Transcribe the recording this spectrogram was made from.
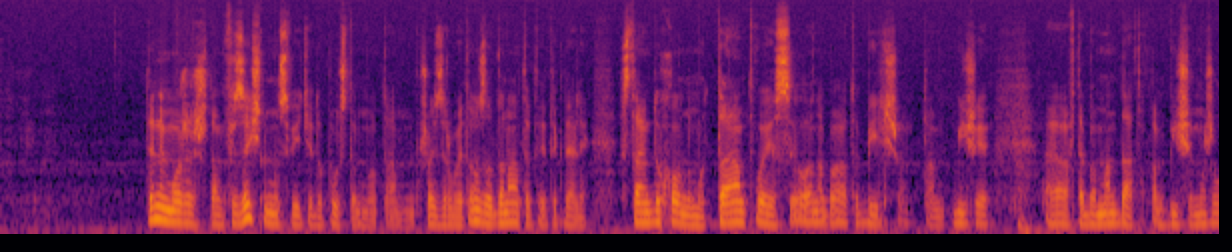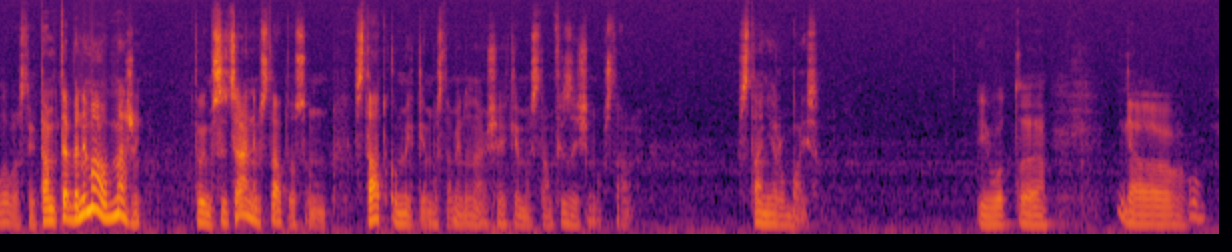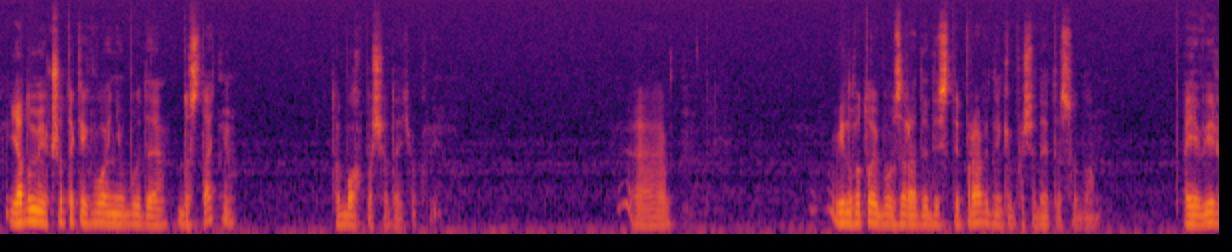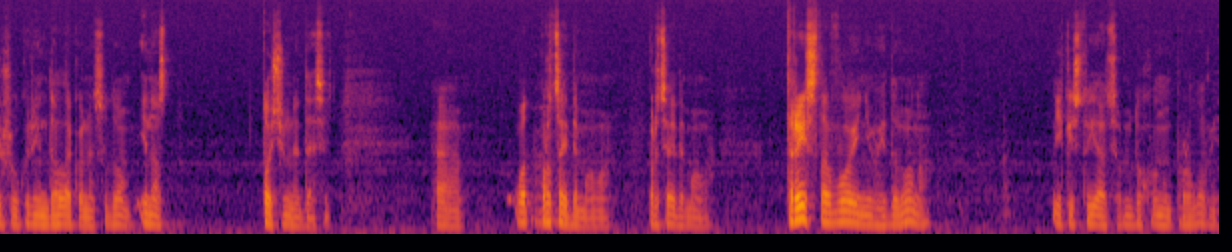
Ти не можеш там в фізичному світі, допустимо, там щось зробити, ну, задонатити і так далі. Стань духовному, там твоя сила набагато більша, там більше е, в тебе мандат, там більше можливостей. Там в тебе немає обмежень твоїм соціальним статусом, статком якимось там, я не знаю, ще якимось там фізичним обставинам. Стань і рубайся. І от е, е, я думаю, якщо таких воїнів буде достатньо, то Бог пощадить Україну. Е, він готовий був заради десяти праведників пощадити Содом. А я вірю, що Україна далеко не Содом, і нас точно не 10. Е, от про це йде мова. Про це йде мова. 300 воїнів Гедеона, які стоять в цьому духовному проломі,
